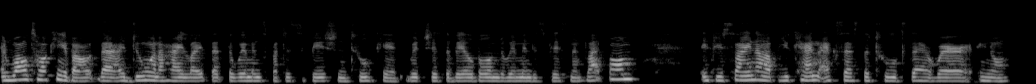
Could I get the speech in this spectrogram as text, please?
And while talking about that, I do want to highlight that the Women's Participation Toolkit, which is available on the Women Displacement platform, if you sign up, you can access the tools there where, you know,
